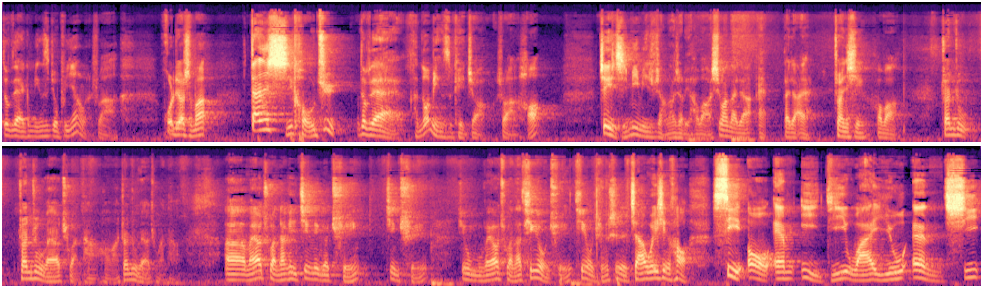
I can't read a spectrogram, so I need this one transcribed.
对不对？个名字就不一样了，是吧？或者叫什么单喜口剧，对不对？很多名字可以叫，是吧？好，这一集秘密就讲到这里，好不好？希望大家，哎，大家，哎。专心，好不好？专注，专注，我要去管他，好吧？专注，我要去管他。呃，我要去管他可以进那个群，进群，我们不要去管他听友群，听友群是加微信号 c o m e d y u n 七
